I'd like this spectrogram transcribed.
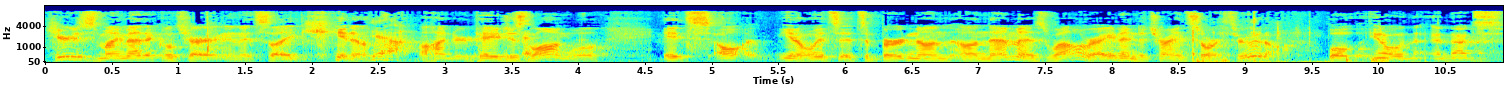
here's my medical chart, and it's like, you know, Yeah. a hundred pages long. Well, it's all, you know, it's it's a burden on, on them as well, right? And to try and sort through it all. Well, you know, and, and that's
